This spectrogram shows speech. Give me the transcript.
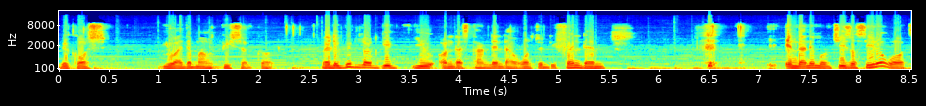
because you are the mouthpiece of God. May the good Lord give you understanding that I want to defend them in the name of Jesus. You know what?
